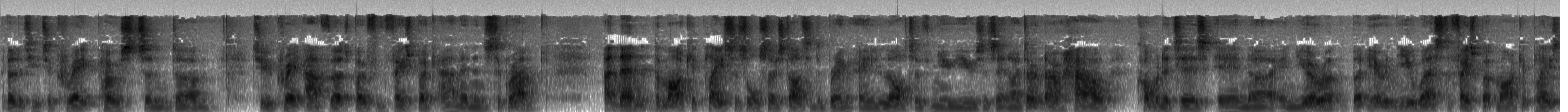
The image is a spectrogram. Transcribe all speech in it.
ability to create posts and um, to create adverts both in Facebook and in Instagram. And then the marketplace has also started to bring a lot of new users in. I don't know how common it is in uh, in Europe, but here in the US, the Facebook Marketplace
